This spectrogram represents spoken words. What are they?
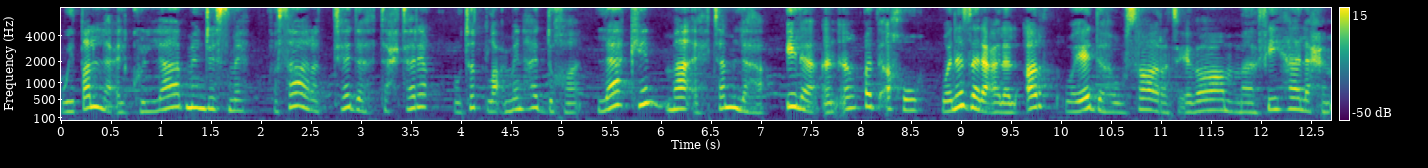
ويطلع الكلاب من جسمه. فصارت يده تحترق وتطلع منها الدخان لكن ما اهتم لها إلى أن أنقذ أخوه. ونزل على الأرض ويده صارت عظام ما فيها لحم.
